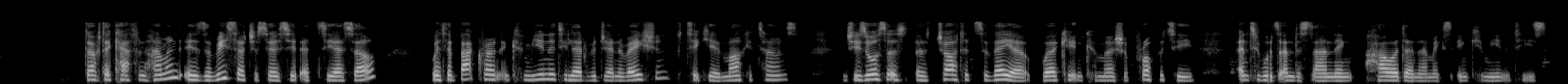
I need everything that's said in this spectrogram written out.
Dr. Catherine Hammond is a research associate at CSL with a background in community-led regeneration, particularly in market towns. And she's also a chartered surveyor working in commercial property and towards understanding power dynamics in communities.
